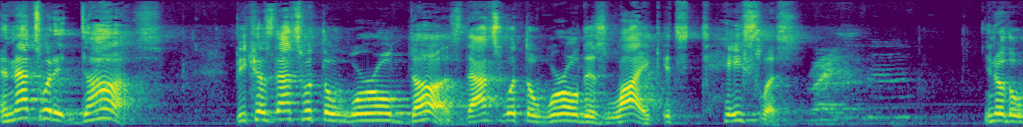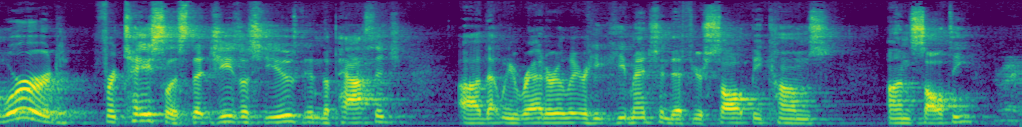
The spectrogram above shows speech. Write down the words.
And that's what it does. Because that's what the world does. That's what the world is like. It's tasteless. Right. You know, the word for tasteless that Jesus used in the passage uh, that we read earlier, he, he mentioned if your salt becomes unsalty right.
